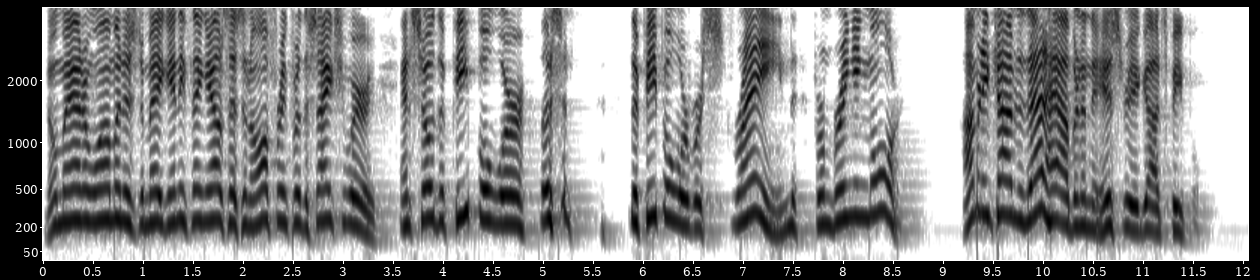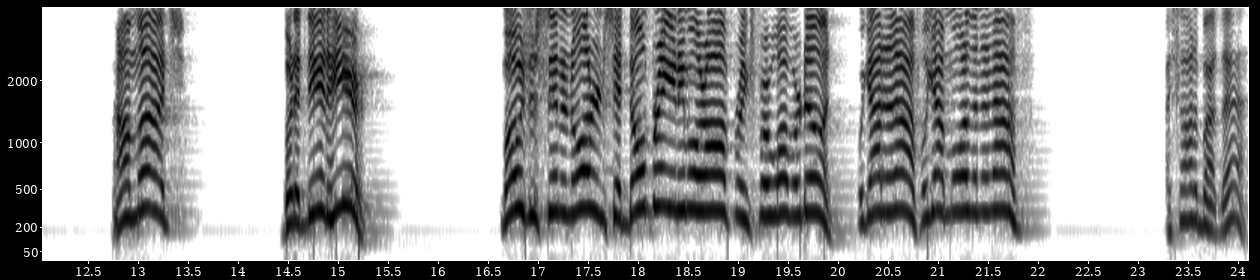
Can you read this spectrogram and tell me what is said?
No man or woman is to make anything else as an offering for the sanctuary. And so the people were, listen, the people were restrained from bringing more. How many times did that happen in the history of God's people? Not much, but it did here. Moses sent an order and said, don't bring any more offerings for what we're doing. We got enough. We got more than enough. I thought about that.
